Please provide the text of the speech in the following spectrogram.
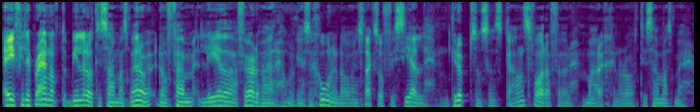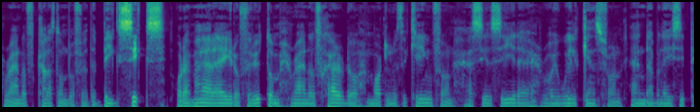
A. Philip Randolph bildar då tillsammans med de fem ledarna för de här organisationerna en slags officiell grupp som ska ansvara för marschen och då tillsammans med Randolph kallas de då för The Big Six. Och de här är ju då förutom Randolph själv då Martin Luther King från SCLC, det är Roy Wilkins från NAACP,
